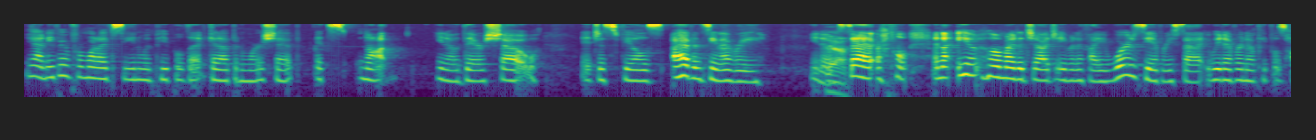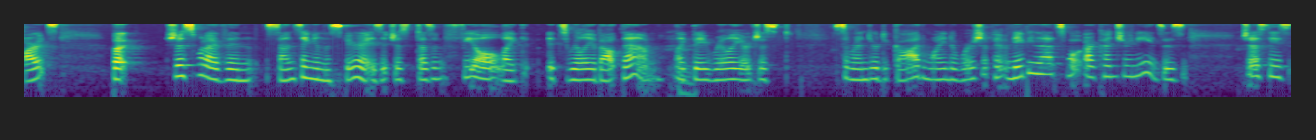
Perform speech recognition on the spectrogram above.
Yeah, and even from what I've seen with people that get up and worship, it's not, you know, their show. It just feels. I haven't seen every, you know, Yeah. set, and I, you know, who am I to judge? Even if I were to see every set, we never know people's hearts. But just what I've been sensing in the spirit is it just doesn't feel like it's really about them. Like hmm. they really are just surrendered to God wanting to worship Him. And maybe that's what our country needs is just these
